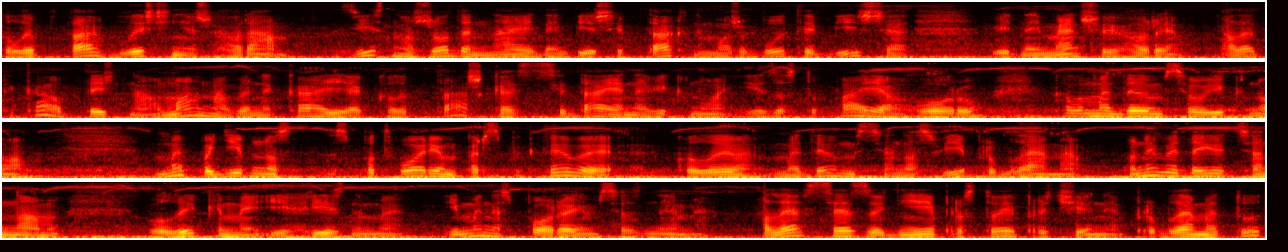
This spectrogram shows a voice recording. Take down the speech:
коли птах ближче, ніж гора. Звісно, жоден навіть найбільший птах не може бути більше від найменшої гори. Але така оптична омана виникає, коли пташка сідає на вікно і заступає гору, коли ми дивимося у вікно. Ми подібно спотворюємо перспективи, коли ми дивимося на свої проблеми. Вони видаються нам великими і грізними, і ми не спораємося з ними. Але все з однієї простої причини: проблеми тут,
